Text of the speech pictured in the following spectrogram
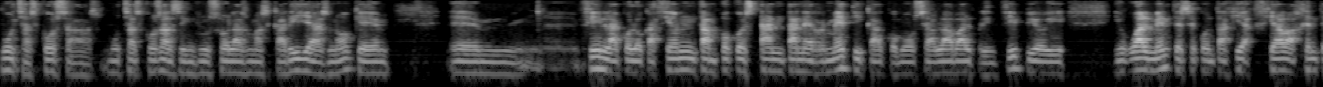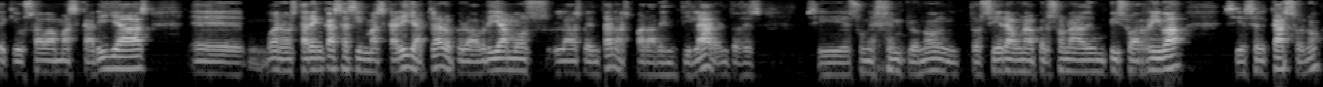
Muchas cosas, muchas cosas, incluso las mascarillas, ¿no? Que, eh, en fin, la colocación tampoco es tan, tan hermética como se hablaba al principio y, Igualmente se contagiaba gente que usaba mascarillas. Eh, bueno, estar en casa sin mascarilla, claro, pero abríamos las ventanas para ventilar. Entonces, si es un ejemplo, ¿no? Tosiera una persona de un piso arriba, si es el caso, ¿no?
